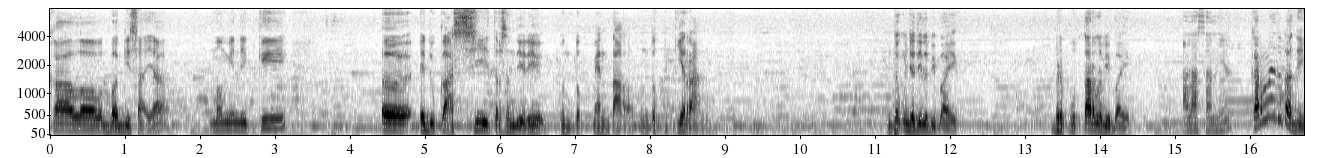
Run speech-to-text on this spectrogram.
kalau bagi saya memiliki eh, edukasi tersendiri untuk mental, untuk pikiran. Untuk menjadi lebih baik. Berputar lebih baik. alasannya Karena itu tadi,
